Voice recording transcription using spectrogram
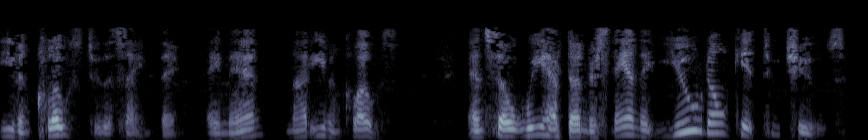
even close to the same thing. Amen. Not even close. And so we have to understand that you don't get to choose.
